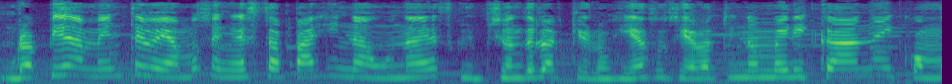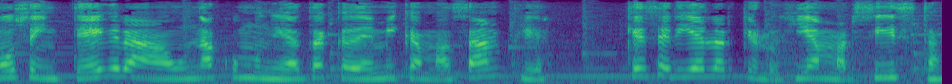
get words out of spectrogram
Rápidamente veamos en esta página una descripción de la arqueología social latinoamericana y cómo se integra a una comunidad académica más amplia, que sería la arqueología marxista.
